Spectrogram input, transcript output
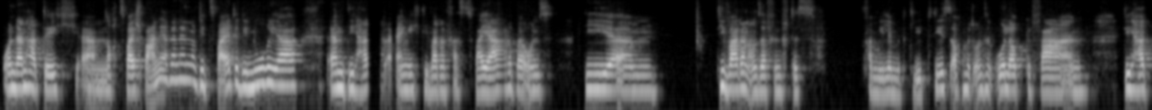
Und dann hatte ich ähm, noch zwei Spanierinnen und die zweite, die Nuria, ähm, die hat eigentlich, die war dann fast zwei Jahre bei uns. Die, ähm, die war dann unser fünftes Familienmitglied. Die ist auch mit uns in Urlaub gefahren die hat,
